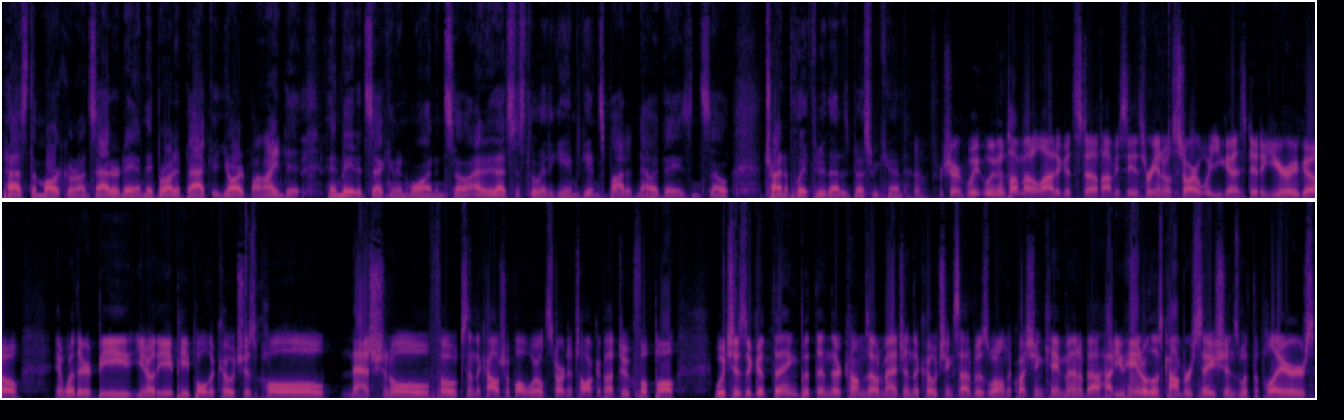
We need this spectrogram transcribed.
past the marker on Saturday, and they brought it back a yard behind it and made it second and one. And so I mean, that's just the way the game's getting spotted nowadays. And so trying to play through that as best we can. Oh, for sure, we, we've been talking about a lot of good stuff. Obviously, the three and zero start, what you guys did a year ago, and whether it be you know the AP poll, the coaches poll, national folks in the college football world starting to talk about Duke football, which is a good thing. But then there comes, I would imagine, the coaching side of it as well. And the question came in about how do you handle those conversations with the players,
